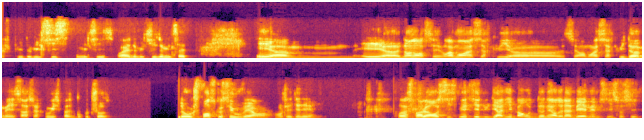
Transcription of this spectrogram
je sais plus 2006, 2006, ouais 2006, 2007. Et, et non non, c'est vraiment un circuit, c'est vraiment un circuit d'hommes et c'est un circuit où il se passe beaucoup de choses. Donc je pense que c'est ouvert hein, en GTD. Il va falloir aussi se méfier du dernier baroud d'honneur de la BMM6 aussi,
